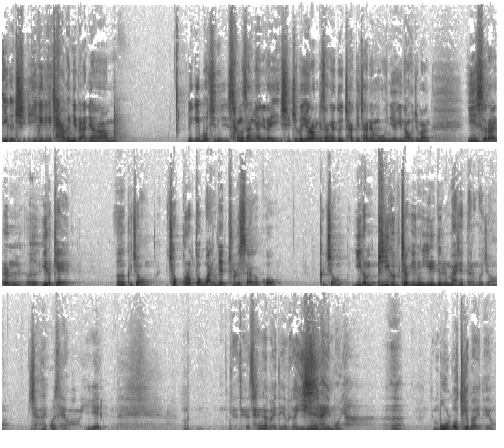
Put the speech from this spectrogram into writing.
이건 이게, 이게 작은 일 아니야. 이게 무슨 상상이 아니라 실제로 열왕기상에도 자기 자녀 먹은 얘기 나오지만 이스라엘은 어, 이렇게 어, 그죠? 적그로부터 완전 둘러싸갖고 그죠? 이런 비극적인 일들을 맞았다는 거죠. 생각해 보세요. 이게 제가 생각해봐야 돼요. 그러니까 이스라엘이 뭐냐? 어, 뭘 어떻게 봐야 돼요?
